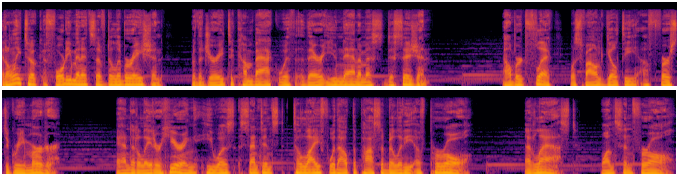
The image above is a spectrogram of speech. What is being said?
It only took 40 minutes of deliberation for the jury to come back with their unanimous decision. Albert Flick was found guilty of first degree murder, and at a later hearing, he was sentenced to life without the possibility of parole. At last, once and for all.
